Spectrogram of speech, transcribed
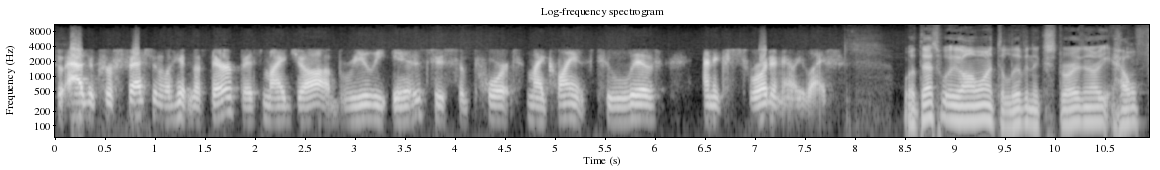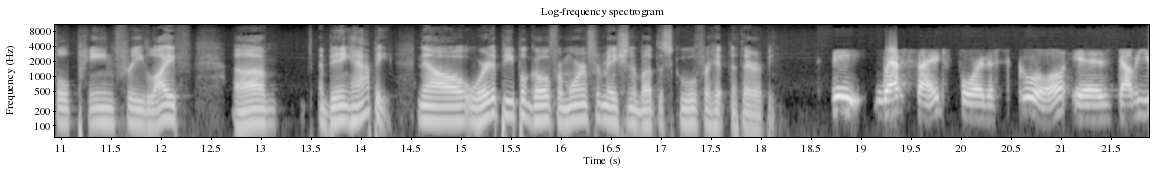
So, as a professional hypnotherapist, my job really is to support my clients to live an extraordinary life. Well, that's what we all want to live an extraordinary, helpful, pain free life um, and being happy. Now, where do people go for more information about the School for Hypnotherapy? The website for the school is www.you,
